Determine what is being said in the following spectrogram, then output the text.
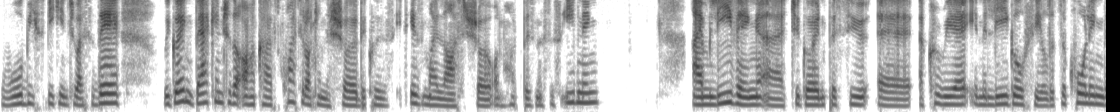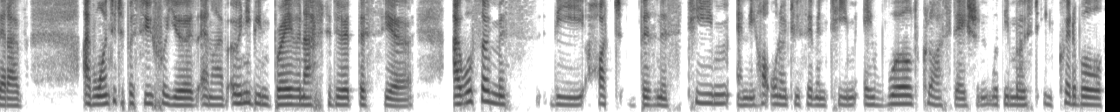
will be speaking to us there. We're going back into the archives quite a lot on the show because it is my last show on Hot Business this evening. I'm leaving uh, to go and pursue a, a career in the legal field. It's a calling that I've I've wanted to pursue for years, and I've only been brave enough to do it this year. I also miss the Hot Business team and the Hot 1027 team, a world class station with the most incredible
